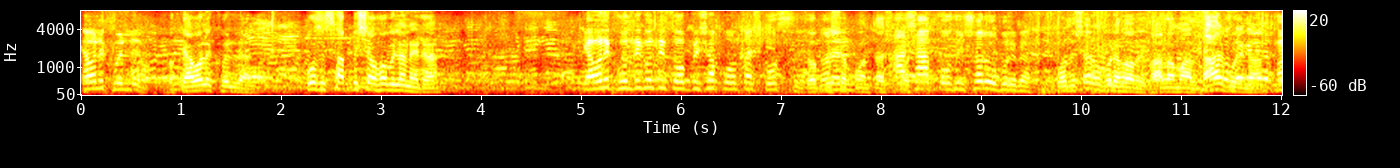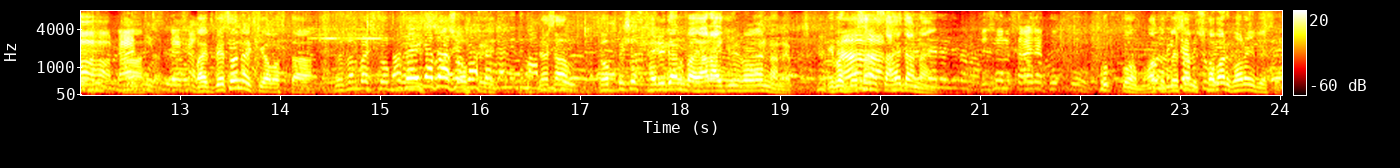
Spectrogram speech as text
কেবলই খুললেন। ও কেবলে খুললেন। পঁচিশ ছাব্বিশশো হবে না এটা? কেবলই খুলতে খুলতে চব্বিশশো পঞ্চাশ করছে। চব্বিশশো পঞ্চাশ আশা পঁচিশশোর উপরে পঁচিশশোর উপরে হবে ভালো মাল তারপরে না? হ্যাঁ হ্যাঁ আচ্ছা। ভাই বেতনের কি অবস্থা? বেতন ভাই চব্বিশে। ছাড়ি দেন ভাই আর আগে পাবেন না নে। এবার বেতনের চাহিদা নাই। খুব কম। খুব কম অত বেতন সবার ঘরেই বেতন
